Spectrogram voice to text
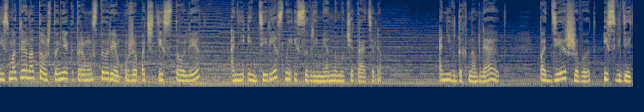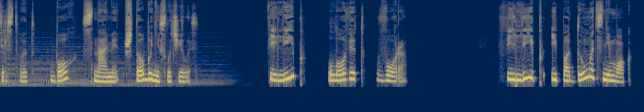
Несмотря на то, что некоторым историям уже почти сто лет, они интересны и современному читателю. Они вдохновляют, поддерживают и свидетельствуют «Бог с нами, что бы ни случилось». Филипп ловит вора. Филипп и подумать не мог,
